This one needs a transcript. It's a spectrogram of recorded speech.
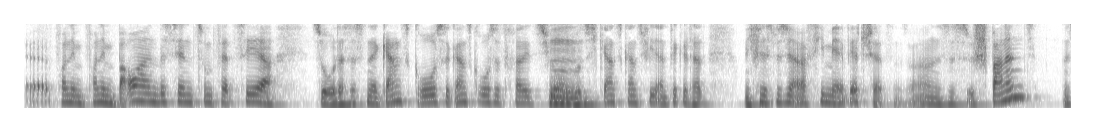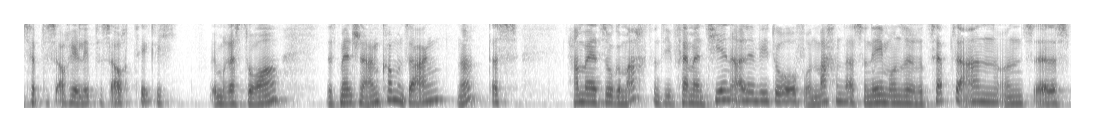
äh, von dem, von dem Bauern bis hin zum Verzehr, so, das ist eine ganz große, ganz große Tradition, wo sich ganz, ganz viel entwickelt hat. Und ich finde, das müssen wir einfach viel mehr wertschätzen, so. Und es ist spannend, und ich habe das auch, ihr erlebt das auch täglich im Restaurant, dass Menschen ankommen und sagen, ne, das haben wir jetzt so gemacht und die fermentieren alle wie doof und machen das und nehmen unsere Rezepte an und äh, das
